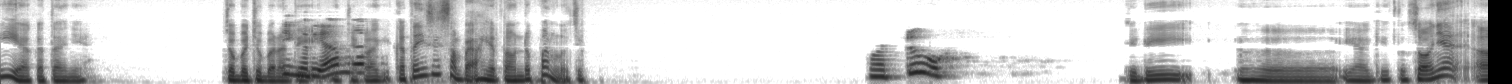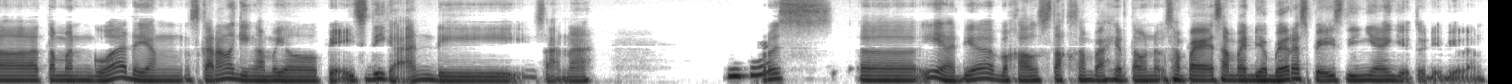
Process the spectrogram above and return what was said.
Iya katanya. Coba-coba nanti cek lagi. Katanya sih sampai akhir tahun depan loh, Cip. Waduh. Jadi Uh, ya gitu. Soalnya uh, teman gue ada yang sekarang lagi ngambil PhD kan di sana. Mm-hmm. Terus uh, iya dia bakal stuck sampai akhir tahun sampai sampai dia beres PhD-nya gitu dia bilang.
